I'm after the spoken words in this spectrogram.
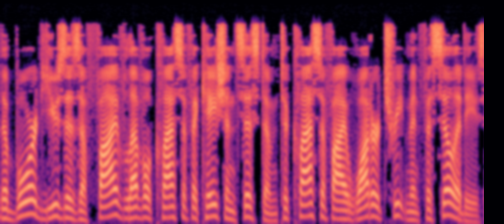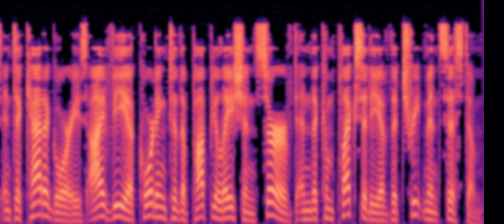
The board uses a five-level classification system to classify water treatment facilities into categories IV according to the population served and the complexity of the treatment system.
